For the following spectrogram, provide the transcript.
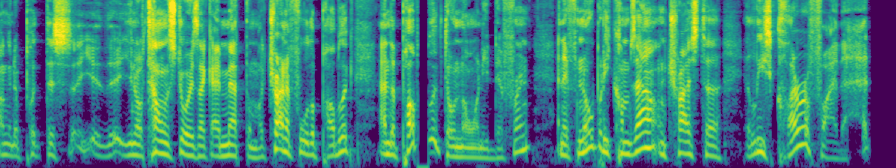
I'm going to put this, you know, telling stories like I met them, like trying to fool the public, and the public don't know any different. And if nobody comes out and tries to at least clarify that,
